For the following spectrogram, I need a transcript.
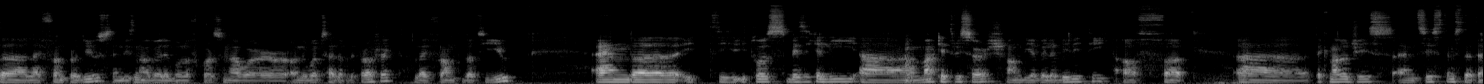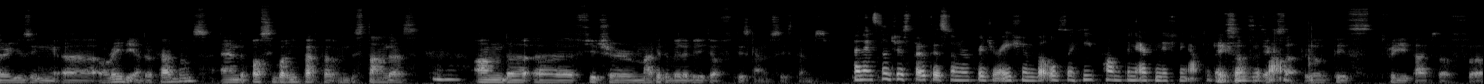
uh, LifeFront produced and is now available, of course, on our on the website of the project, lifefront.eu. And uh, it, it was basically uh, market research on the availability of uh, uh, technologies and systems that are using uh, already hydrocarbons and the possible impact on the standards mm-hmm. on the future market availability of these kind of systems. And it's not just focused on refrigeration, but also heat pump and air conditioning applications exactly, as well. Exactly. All these three types of uh,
